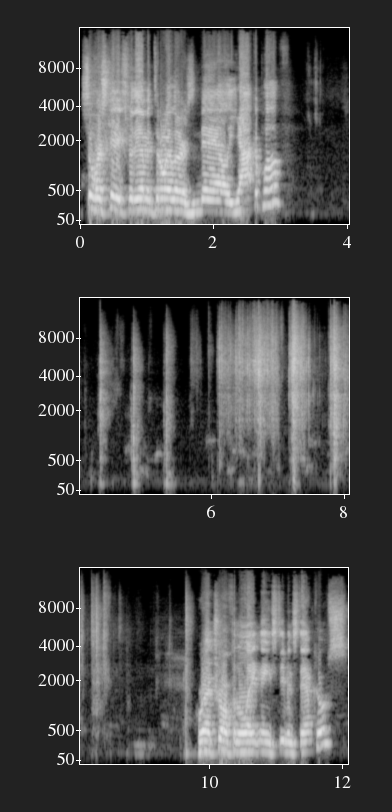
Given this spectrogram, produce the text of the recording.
Silver skates for the Edmonton Oilers, Nail Yakupov. Retro for the Lightning, Steven Stamkos.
